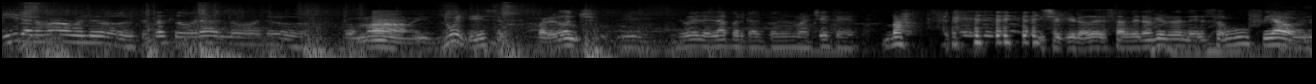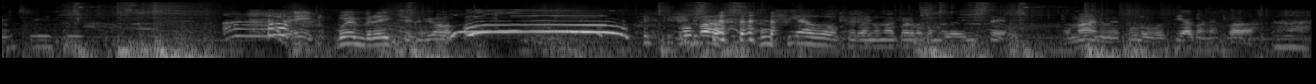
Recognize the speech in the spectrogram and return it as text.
mira nomás, boludo. Te está sobrando, boludo. Tomá, y duele ese paredonche. Sí, duele el uppercut con un machete. Va. Y yo quiero de saber lo que duele eso bufiado, ¿no? Sí, sí. ¡Ah! Break. Buen break se le dio. ¡Uh! Opa, bufiado, pero no me acuerdo cómo lo hice. Tomá, no me pudo voltear con la espada. Ah,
